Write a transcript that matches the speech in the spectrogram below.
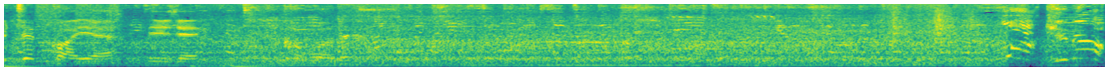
Your drift car, yeah, TJ? Come on, man. Fuck, you know?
